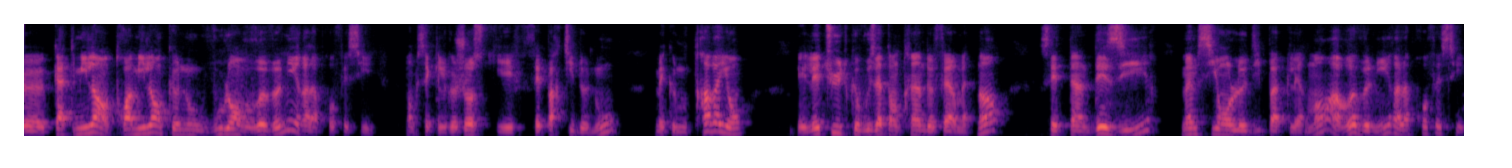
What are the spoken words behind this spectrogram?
euh, 4000 ans, 3000 ans que nous voulons revenir à la prophétie. Donc c'est quelque chose qui fait partie de nous, mais que nous travaillons. Et l'étude que vous êtes en train de faire maintenant, c'est un désir, même si on ne le dit pas clairement, à revenir à la prophétie.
